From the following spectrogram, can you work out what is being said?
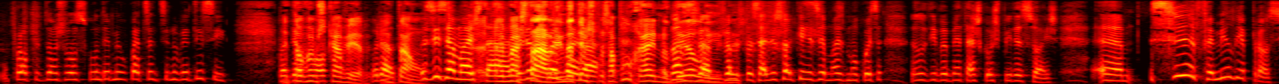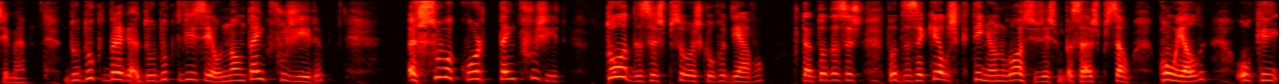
o próprio Dom João II em 1495. Então vamos cá ver. Então, Mas isso é mais tarde. É mais tarde, ainda temos que passar pelo reino vamos, dele. Vamos, vamos passar. Eu só queria dizer mais uma coisa relativamente às conspirações. Se a família próxima do Duque, de Braga, do Duque de Viseu não tem que fugir, a sua corte tem que fugir. Todas as pessoas que o rodeavam Portanto, todas as, todos aqueles que tinham negócios, deixe-me passar a expressão, com ele, ou que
